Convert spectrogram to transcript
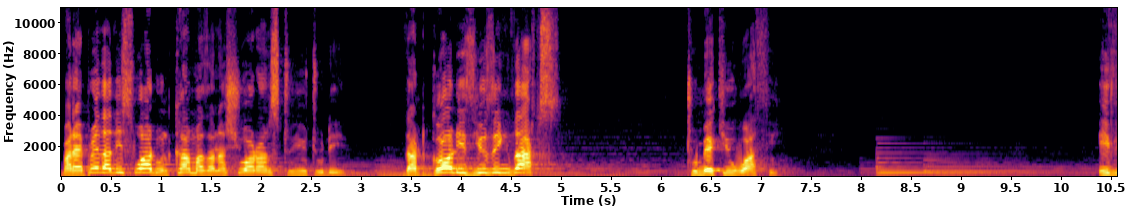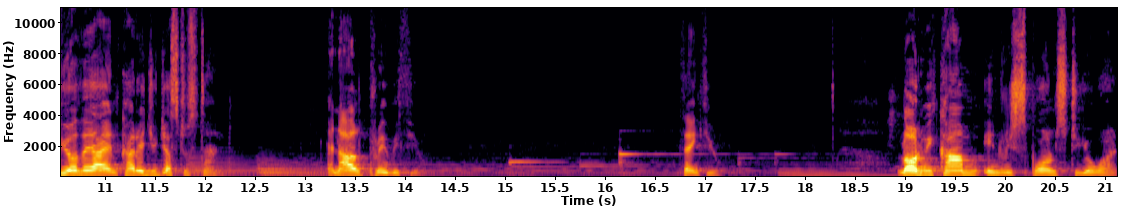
But I pray that this word will come as an assurance to you today that God is using that to make you worthy. If you're there, I encourage you just to stand and I'll pray with you. Thank you. Lord, we come in response to your word.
